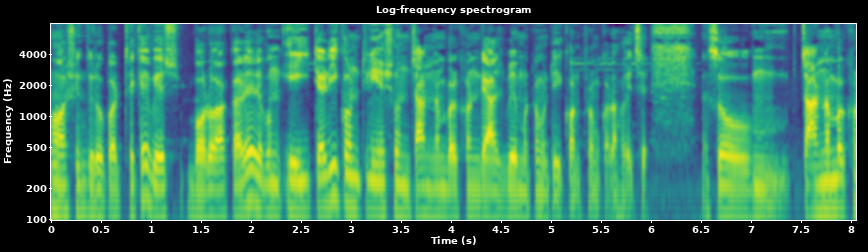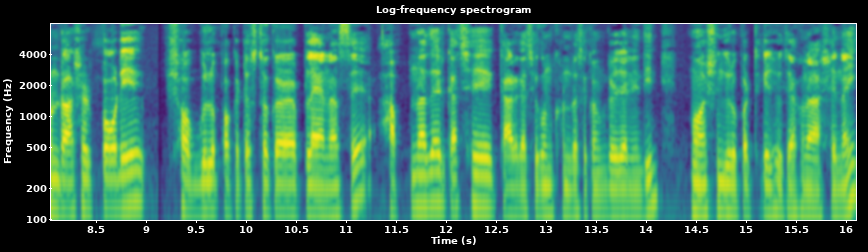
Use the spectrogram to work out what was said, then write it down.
মহাসিন্ধুর ওপার থেকে বেশ বড় আকারের এবং এইটারই কন্টিনিউশন চার নম্বর খণ্ডে আসবে মোটামুটি কনফার্ম করা হয়েছে। সো চার নাম্বার খণ্ড আসার পরে সবগুলো পকেটস্থ করার প্ল্যান আছে। আপনাদের কাছে, কার কাছে, কোন খণ্ড আছে কমেন্ট করে জানিয়ে দিন। মহাসিন্ধুর ওপার থেকে যেহেতু এখন আসে নাই।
